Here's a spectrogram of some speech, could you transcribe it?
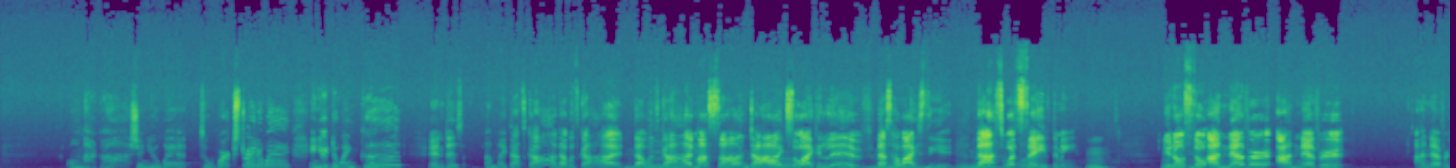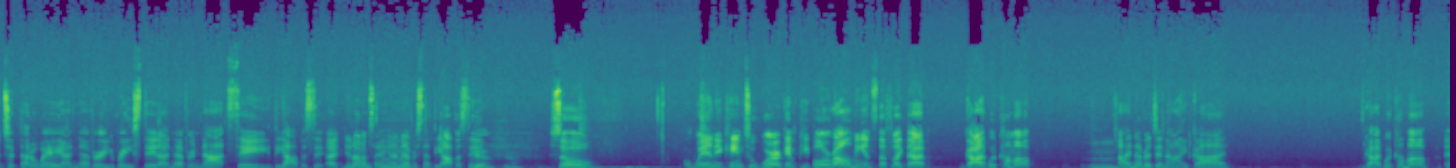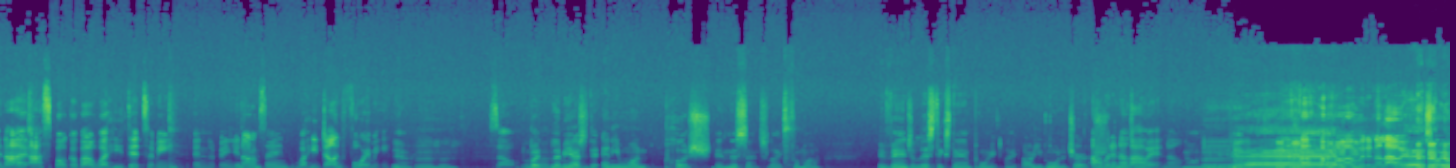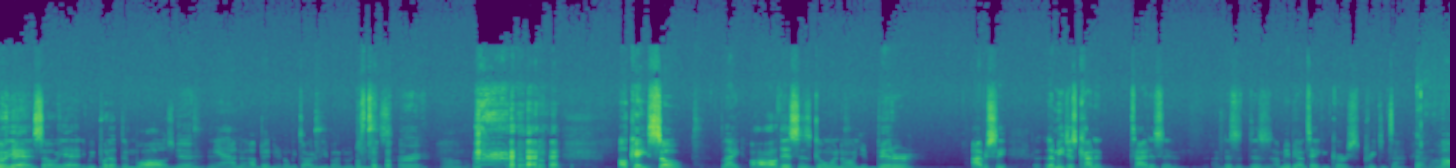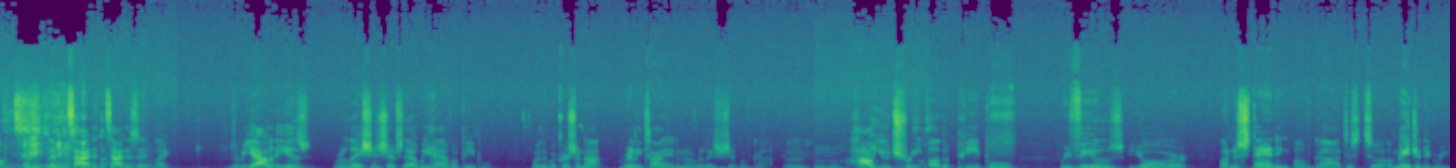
Oh my gosh! And you went to work straight away, and you're doing good, and this. I'm like, that's God. That was God. That was God. My son died so I can live. That's how I see it. That's what saved me. Mm. You know, so I never, I never, I never took that away. I never erased it. I never not say the opposite. I, you know what I'm saying? I never said the opposite. Yeah. Yeah. So when it came to work and people around me and stuff like that, God would come up. Mm. I never denied God. God would come up and I, I spoke about what he did to me and, and you know what I'm saying? What he done for me. Yeah. Mm-hmm. So But let me ask you, did anyone push in this sense, like from a evangelistic standpoint, like are you going to church? I wouldn't allow too? it, no. No, you would- Mm. yeah. I wouldn't allow it. yeah, so it was yeah, so yeah, we put up them walls, man. Yeah. yeah. I know, I've been there. Don't be talking to me about no Jesus. Right. Um, okay, so like all this is going on. You're bitter. Obviously, let me just kind of tie this in. This is this is maybe I'm taking Kurt's preaching time. Um, let me let me tie tie this in. Like the reality is relationships that we have with people, whether we're Christian or not, really tie in in our relationship with God. Mm. How you treat other people reveals your understanding of God to, to a major degree.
